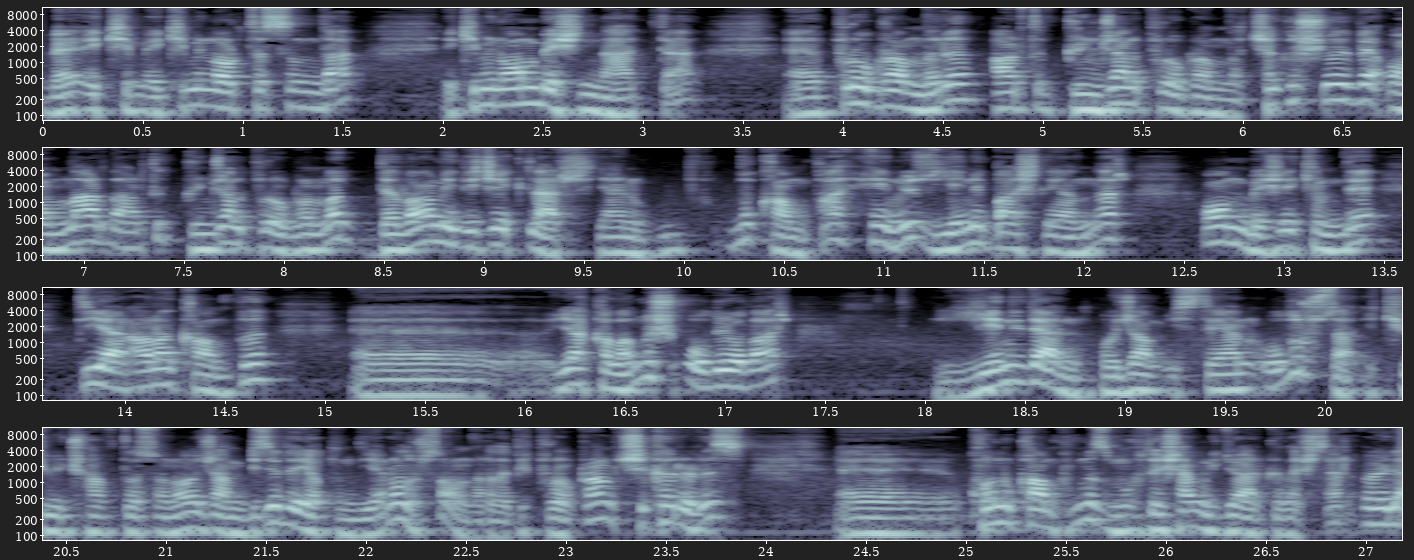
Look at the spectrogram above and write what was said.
ve Ekim, Ekim'in ortasında, Ekim'in 15'inde hatta e, programları artık güncel programla çakışıyor ve onlar da artık güncel programla devam edecekler. Yani bu kampa henüz yeni başlayanlar 15 Ekim'de diğer ana kampı e, yakalamış oluyorlar. Yeniden hocam isteyen olursa 2-3 hafta sonra hocam bize de yapın diyen olursa onlara da bir program çıkarırız. E, konu kampımız muhteşem gidiyor arkadaşlar. Öyle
